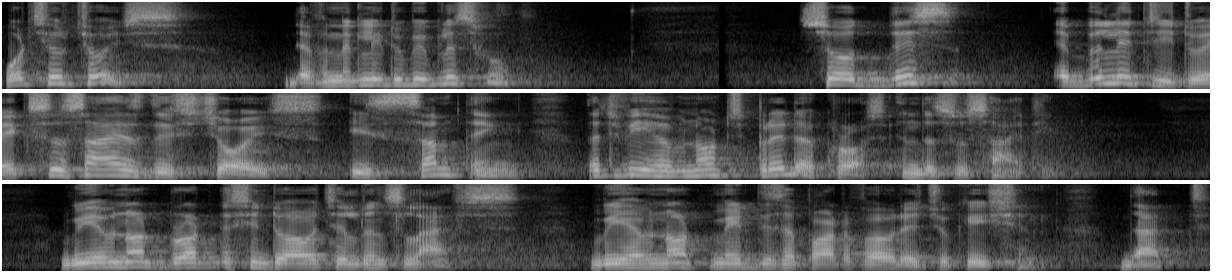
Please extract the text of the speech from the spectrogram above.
what's your choice? Definitely to be blissful. So this ability to exercise this choice is something that we have not spread across in the society. We have not brought this into our children's lives. We have not made this a part of our education, that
